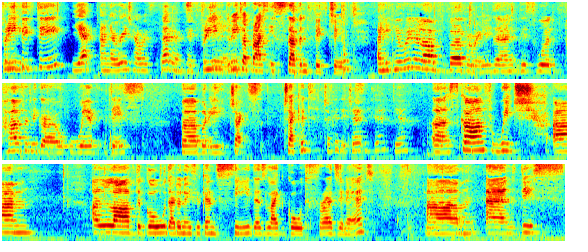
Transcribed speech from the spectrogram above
350 Yep, and the retail is seven fifty. free retail price is 750 and if you really love burberry then this would perfectly go with this burberry checked checkered checkered it is. Yeah, yeah. uh, scarf which um i love the gold. I don't know if you can see there's like gold threads in it. Um and this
